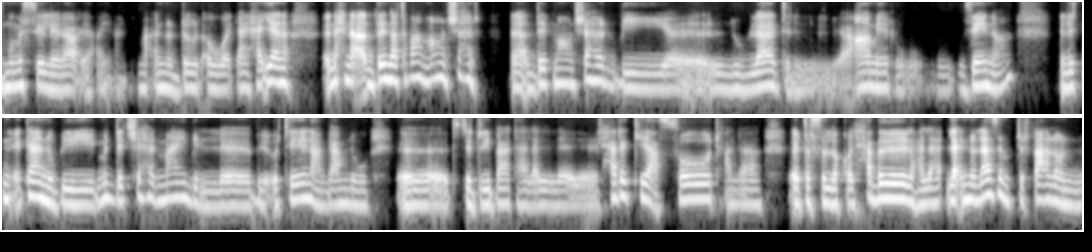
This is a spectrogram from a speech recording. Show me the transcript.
ممثلة رائعة يعني، مع إنه الدور أول يعني حقيقة نحن قضّينا طبعًا معهم شهر، أنا قضّيت معهم شهر ب الولاد ال عامر و وزينة الاتن كانوا بمدة شهر معي بال بالأوتيل عم بيعملوا آآ تدريبات على ال الحركة، على الصوت، على تسلق الحبل، على لإنه لازم ترفع لهم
